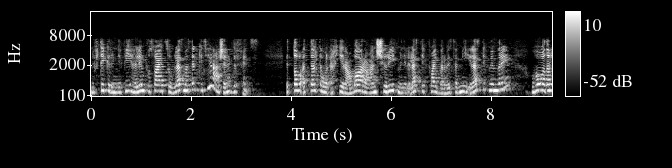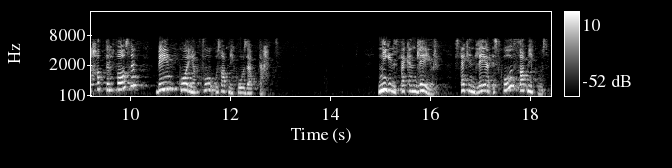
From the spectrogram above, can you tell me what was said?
نفتكر إن فيها lymphocytes و plasma cell كتير عشان ال defense الطبقة الثالثه والأخيرة عبارة عن شريط من ال elastic fiber بنسميه elastic membrane وهو ده الخط الفاصل بين corium فوق و submucosa تحت. نيجي لل second layer second layer is called submucosa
